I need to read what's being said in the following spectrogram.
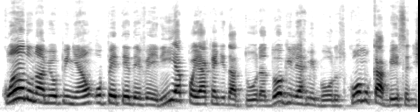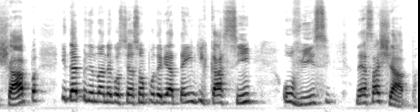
quando, na minha opinião, o PT deveria apoiar a candidatura do Guilherme Boulos como cabeça de chapa e, dependendo da negociação, poderia até indicar sim o vice nessa chapa.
